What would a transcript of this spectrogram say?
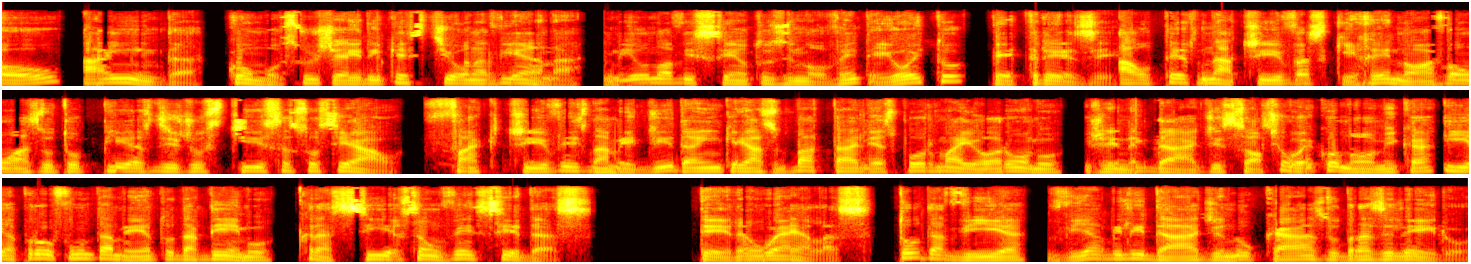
ou, ainda, como sugere e questiona Viana, 1998, p13. Alternativas que renovam as utopias de justiça social, factíveis na medida em que as batalhas por maior homogeneidade socioeconômica e aprofundamento da democracia são vencidas. Terão elas, todavia, viabilidade no caso brasileiro,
